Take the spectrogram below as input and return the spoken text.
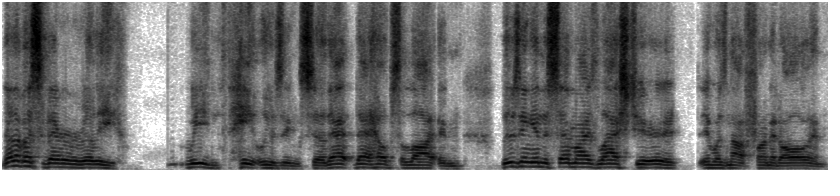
none of us have ever really we hate losing, so that that helps a lot. And losing in the semis last year, it, it was not fun at all. And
